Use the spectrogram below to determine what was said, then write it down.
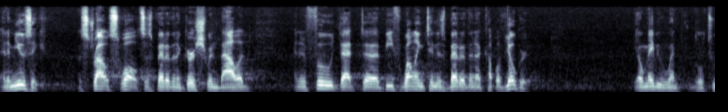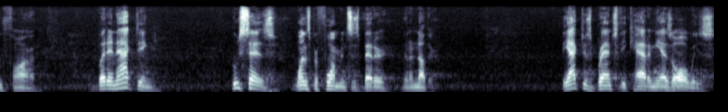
And in music, a Strauss waltz is better than a Gershwin ballad, and in food, that uh, beef Wellington is better than a cup of yogurt. You know, maybe we went a little too far. But in acting, who says one's performance is better than another? The Actors Branch of the Academy, as always,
